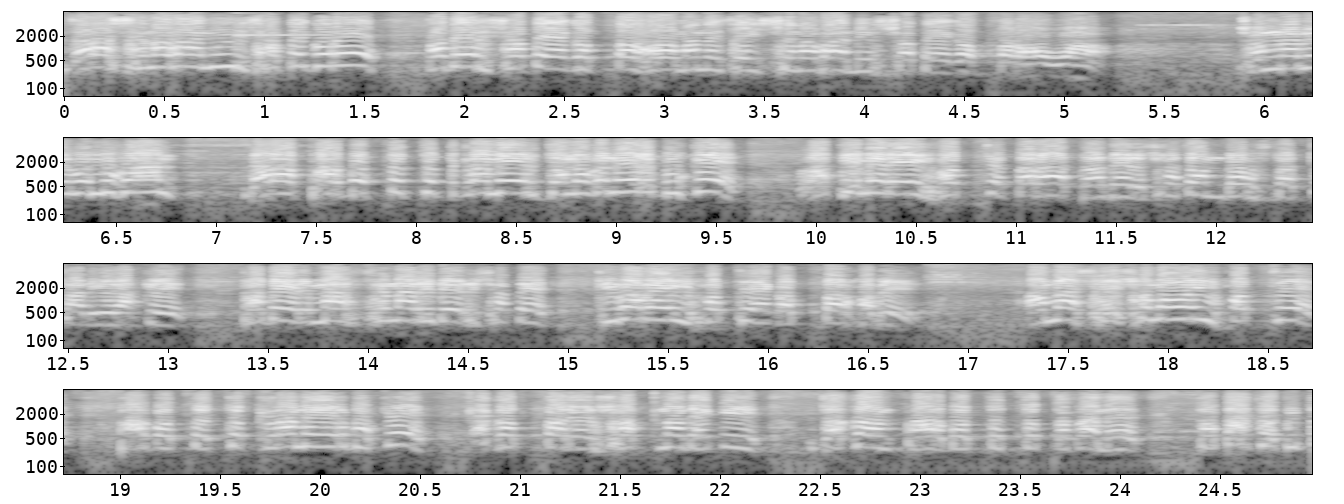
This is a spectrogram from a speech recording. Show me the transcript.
যারা সেনাবাহিনীর সাথে করে, তাদের সাথে একত্তর হওয়া মানে সেই সেনাবাহিনীর সাথে একত্তর হওয়া। সংগ্রামী বন্ধুগণ, যারা পার্বত্য চট্টগ্রামের জনগণের বুকে লাথি মেরেই হচ্ছে, তারা তাদের শাসন ব্যবস্থা চালিয়ে রাখে। তাদের মার্সেনারিদের সাথে কিভাবেই হচ্ছে একত্তর হবে? আমরা সেই সময় হচ্ছে পার্বত্য চট্টগ্রামের বুকে একত্তরের স্বপ্ন দেখি, যখন পার্বত্য চট্টগ্রামের তথাকথিত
